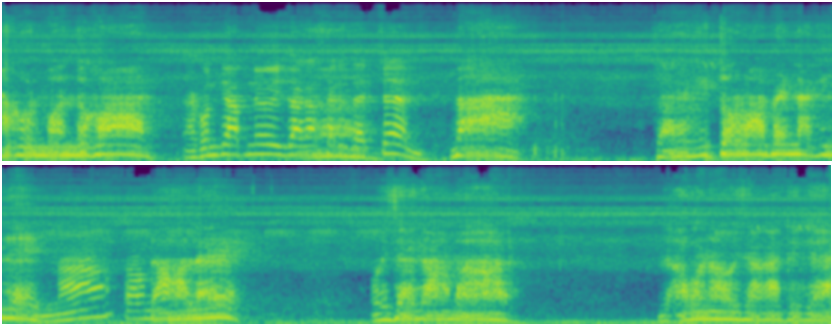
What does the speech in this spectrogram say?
আগুন বন্ধ কর। এখন কি আপনি ওই জায়গা থেকে যাচ্ছেন? না। জায়গা কি তোর বাপের নাকি রে? না তাহলে ওই জায়গা আমার। যাব না ওই জায়গা থেকে।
